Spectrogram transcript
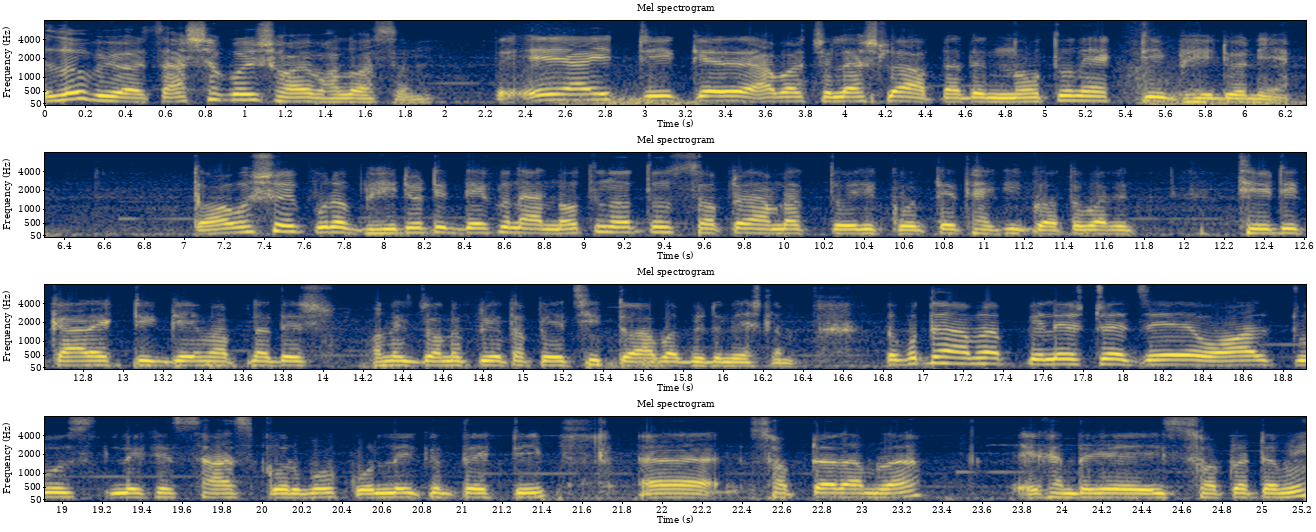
হ্যালো ভিউয়ার্স আশা করি সবাই ভালো আছেন। তো এআই ট্রিকের আবার চলে আসলো আপনাদের নতুন একটি ভিডিও নিয়ে। তো অবশ্যই পুরো ভিডিওটি দেখুন আর নতুন নতুন সফটওয়্যার আমরা তৈরি করতে থাকি। গতবারে থ্রি ডি কার একটি গেম আপনাদের অনেক জনপ্রিয়তা পেয়েছি, তো আবার ভিডিও নিয়ে আসলাম। তো প্রথমে আমরা প্লে স্টোরে যে ওয়াল টুলস লিখে সার্চ করব, করলেই কিন্তু একটি সফটওয়্যার আমরা এখান থেকে এই সফটওয়্যারটা আমি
